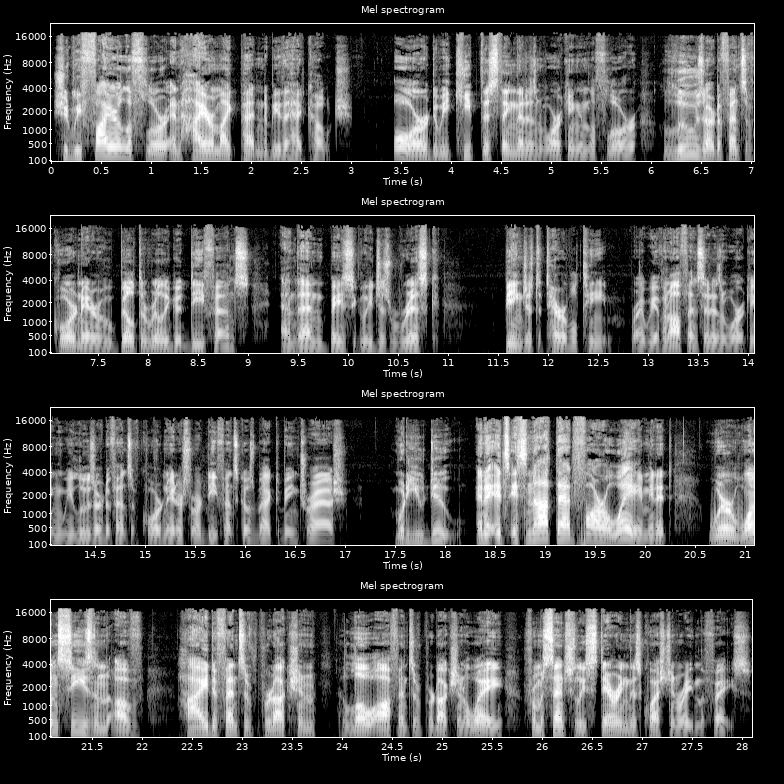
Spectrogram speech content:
Should we fire LaFleur and hire Mike Pettine to be the head coach? Or do we keep this thing that isn't working in LaFleur, lose our defensive coordinator who built a really good defense, and then basically just risk being just a terrible team, right? We have an offense that isn't working, we lose our defensive coordinator, so our defense goes back to being trash. What do you do? And it's it's not that far away. I mean, it we're one season of high defensive production, low offensive production away from essentially staring this question right in the face.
